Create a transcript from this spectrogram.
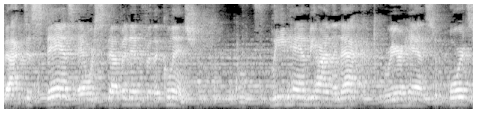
Back to stance, and we're stepping in for the clinch. Lead hand behind the neck, rear hand supports.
